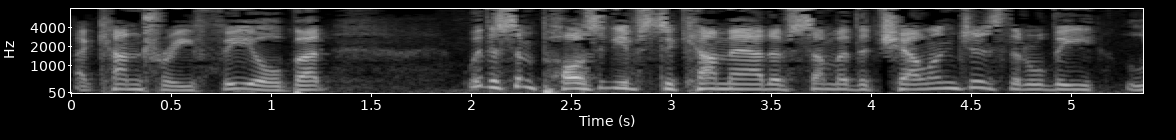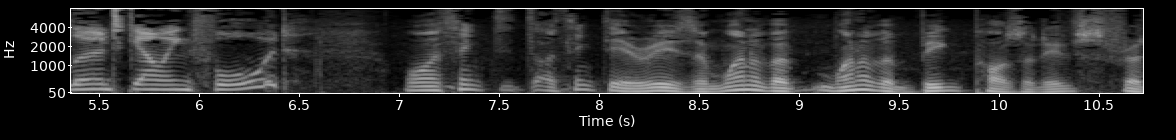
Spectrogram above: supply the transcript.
a country feel. But were there some positives to come out of some of the challenges that will be learnt going forward? Well, I think I think there is, and one of the one of the big positives for,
